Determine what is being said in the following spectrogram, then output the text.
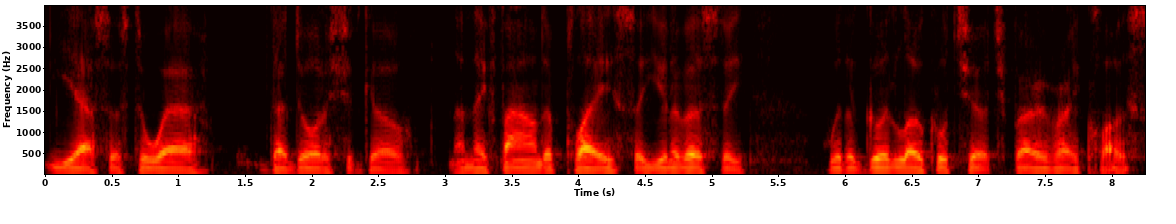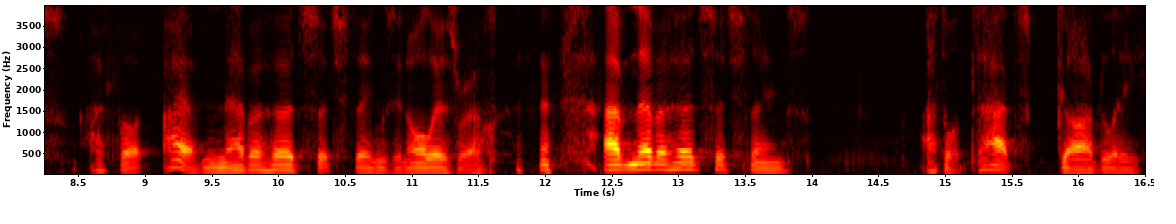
yes as to where their daughter should go. And they found a place, a university, with a good local church very, very close. I thought, I have never heard such things in all Israel. I've never heard such things. I thought, that's godly.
